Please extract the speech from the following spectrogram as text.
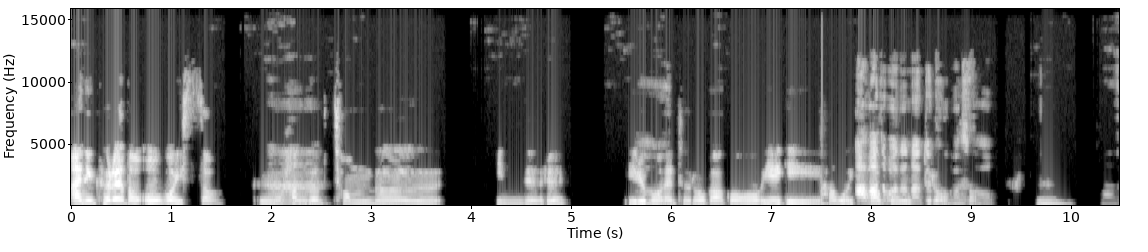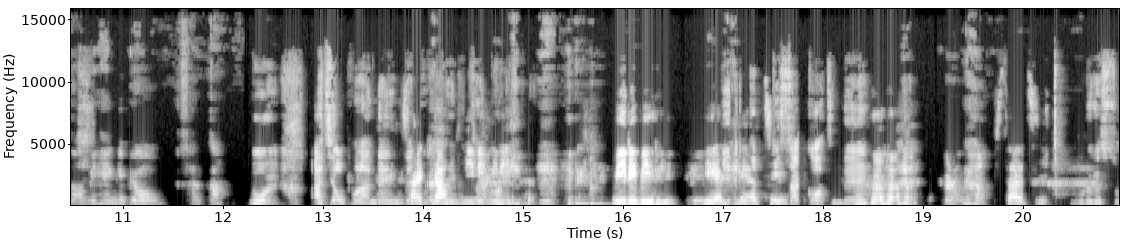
아니, 그래도 오고 있어. 그 음. 한국 전부 인들을 일본에 어. 들어가고 얘기하고 아 맞아 있다고 맞아 나도 들어가서. 음. 맞아, 비행기표 살까? 뭘? 아직 오픈 안 되는지 살까? 미리, 미리. 미리 미리 예약해야지. 비쌀 것 같은데 그런가? 비싸지. 모르겠어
